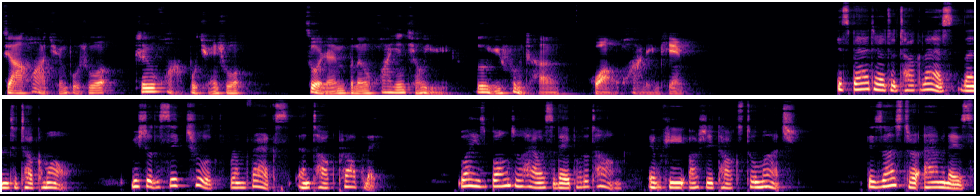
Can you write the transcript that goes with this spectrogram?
假话全不说，真话不全说。做人不能花言巧语、阿谀奉承、谎话连篇。 It's better to talk less than to talk more. We should seek truth from facts and talk properly. One is bound to have a slip of the tongue if he or she talks too much. Disaster emanates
